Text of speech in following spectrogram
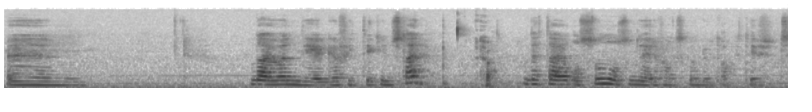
Um, det er jo en del graffitikunst her. Ja. Og dette er jo også noe som dere faktisk har brukt aktivt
